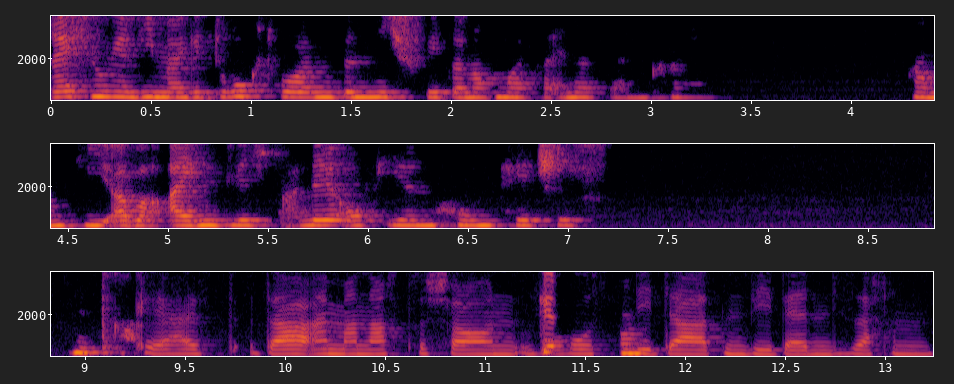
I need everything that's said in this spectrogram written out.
Rechnungen, die mal gedruckt worden sind, nicht später nochmal verändert werden können haben die aber eigentlich alle auf ihren Homepages. Okay, heißt da einmal nachzuschauen, wo genau. hosten die Daten, wie werden die Sachen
